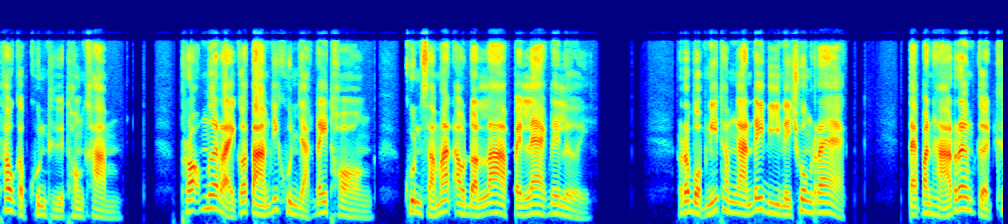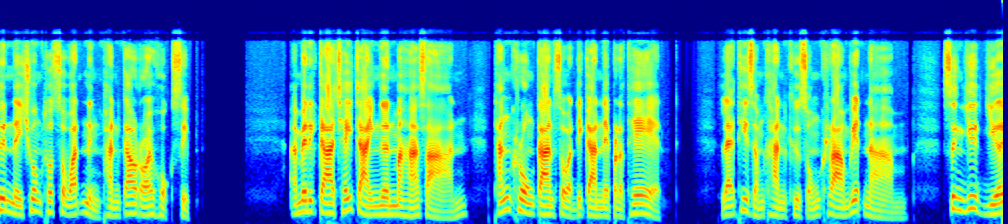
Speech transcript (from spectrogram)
เท่ากับคุณถือทองคำเพราะเมื่อไหร่ก็ตามที่คุณอยากได้ทอง คุณสามารถเอาดอลลาร์ไปแลกได้เลยระบบนี้ทำงานได้ดีในช่วงแรก แต่ปัญหาเริ่มเกิดขึ้นในช่วงทศวรรษ 1960 อเมริกาใช้จ่ายเงินมหาศาล ทั้งโครงการสวัสดิการในประเทศ และที่สำคัญคือสงครามเวียดนาม ซึ่งยืดเยื้อ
